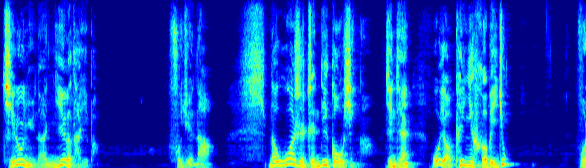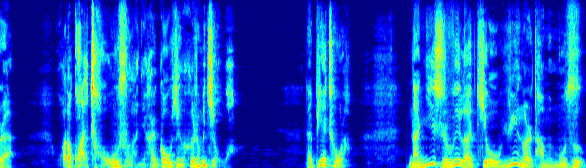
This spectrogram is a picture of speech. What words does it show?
齐鲁女呢捏了他一把，夫君呐，那我是真的高兴啊，今天我要陪你喝杯酒，夫人。我都快愁死了，你还高兴喝什么酒啊？那别愁了，那你是为了救云儿他们母子，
